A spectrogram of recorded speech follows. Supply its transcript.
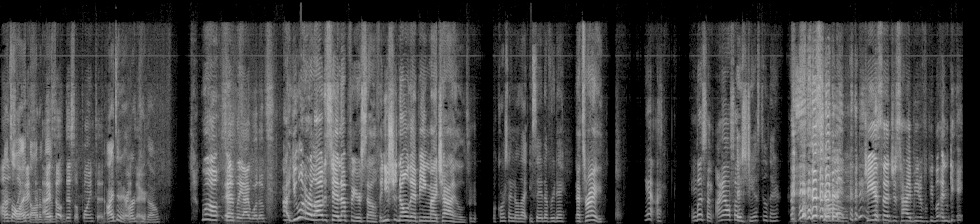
Honestly, that's all I fe- thought of I felt disappointed. I didn't right argue there. though. Well, Sadly, I would have. uh, you are allowed to stand up for yourself, and you should know that being my child. Of course, I know that. You say it every day. That's right. Yeah. Listen, I also. Is Gia still there? Gia said, "Just hi, beautiful people." And G-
